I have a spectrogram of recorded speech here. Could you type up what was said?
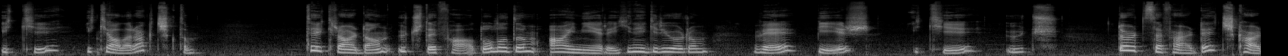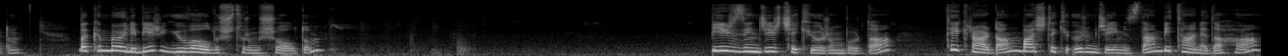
2 2 alarak çıktım. Tekrardan 3 defa doladım. Aynı yere yine giriyorum ve 1 2 3 4 seferde çıkardım. Bakın böyle bir yuva oluşturmuş oldum. Bir zincir çekiyorum burada. Tekrardan baştaki örümceğimizden bir tane daha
